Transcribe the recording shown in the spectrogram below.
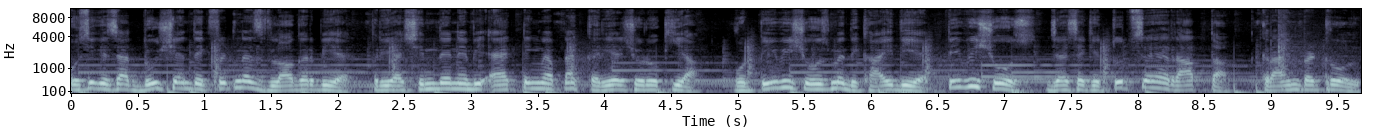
उसी के साथ दुष्यंत एक फिटनेस ब्लॉगर भी है। प्रिया शिंदे ने भी एक्टिंग में अपना करियर शुरू किया। वो टीवी शोज़ में दिखाई दी है। टीवी शोज़ जैसे कि तुझसे है राबता crime patrol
